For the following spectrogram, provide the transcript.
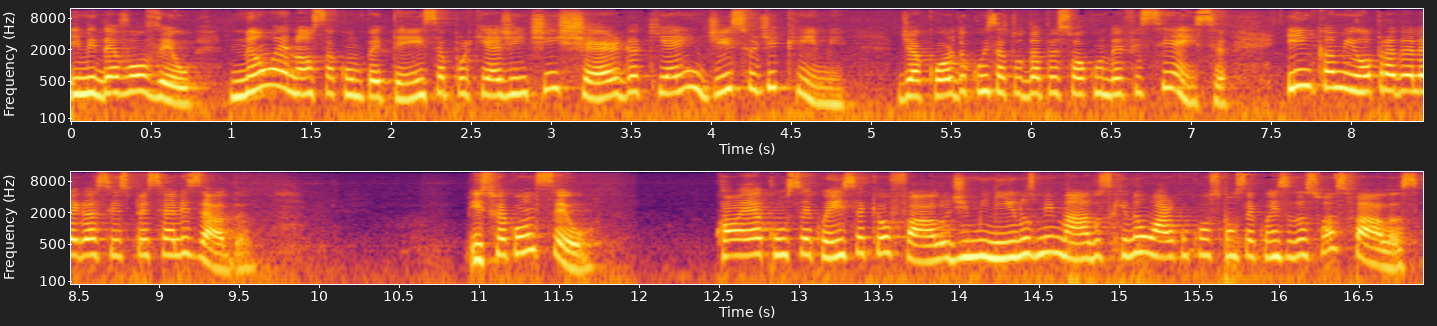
e me devolveu. Não é nossa competência porque a gente enxerga que é indício de crime, de acordo com o Estatuto da Pessoa com Deficiência. E encaminhou para a delegacia especializada. Isso que aconteceu. Qual é a consequência que eu falo de meninos mimados que não arcam com as consequências das suas falas?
